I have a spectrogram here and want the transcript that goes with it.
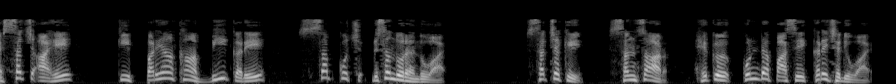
ऐं सच आहे कि परियां खां बीह करे सभु कुझु ॾिसंदो रहंदो आहे सच खे संसार हिकु कुंड पासे करे छॾियो आहे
